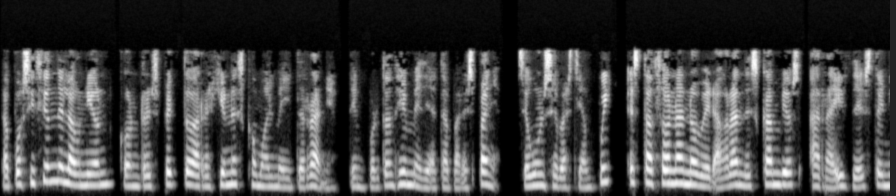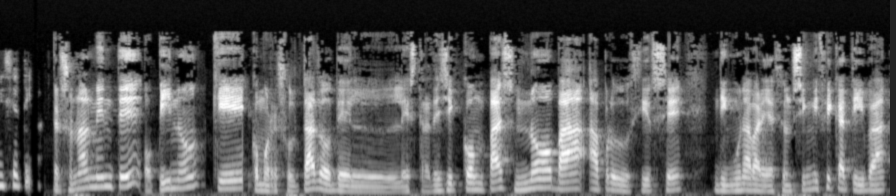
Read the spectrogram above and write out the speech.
la posición de la Unión con respecto a regiones como el Mediterráneo, de importancia inmediata para España. Según Sebastián Puig, esta zona no verá grandes cambios a raíz de esta iniciativa. Personalmente, opino que como resultado del Strategic Compass no va a producirse ninguna variación significativa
